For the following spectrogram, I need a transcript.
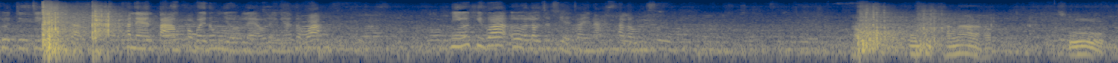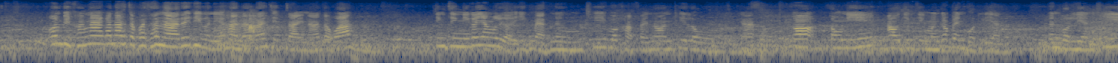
คือจริงๆแบบคะแนนตามเขาไปต้องเยอะแล้วอะไรเงี้ยแต่ว่า นี่ก็คิดว่าเออเราจะเสียใจนะถ้าเราไม่สู้ครับโอลิมปิกครั้งหน้านะครับ สู้โอลิมปิกข้างหน้าก็น่าจะพัฒนาได้ดีกว่านี้ค่ะนะด้านจิตใจนะ แต่ว่าจริง ๆ นี่ก็ยังเหลืออีกแมตช์หนึ่งที่บัวขับไฟนอลที่โลมอย่างเงี้ยก็ตรงนี้เอาจริง ๆ มันก็เป็นบทเรียน เป็นบทเรียนที่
